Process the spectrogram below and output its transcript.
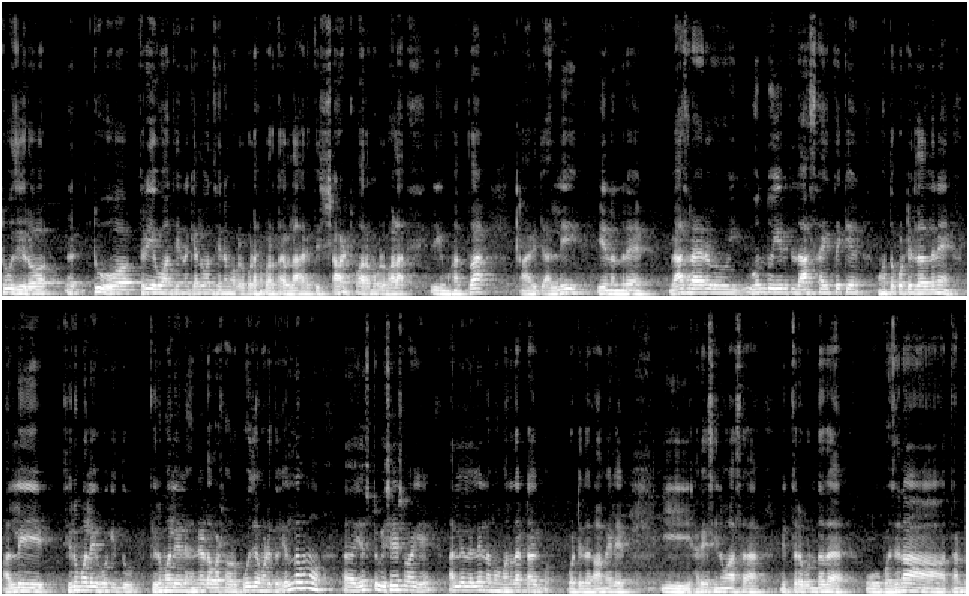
two zero two O, three O ಅಂತ ಏನೋ ಕೆಲವೊಂದು ಸಿನಿಮಾಗಳು ಕೂಡ ಬರ್ತಾವಲ್ಲ, ಆ ರೀತಿ ಶಾರ್ಟ್ ಫಾರ್ಮ್ಗಳು ಭಾಳ ಈಗ ಮಹತ್ವ. ಆ ರೀತಿ ಅಲ್ಲಿ ಏನಂದರೆ ವ್ಯಾಸರಾಯರು ಒಂದು ಈ ರೀತಿ ದಾಸ ಸಾಹಿತ್ಯಕ್ಕೆ ಮಹತ್ವ ಕೊಟ್ಟಿದ್ದಲ್ಲದೇ ಅಲ್ಲಿ ತಿರುಮಲೆಗೆ ಹೋಗಿದ್ದು, ತಿರುಮಲೆಯಲ್ಲಿ ಹನ್ನೆರಡು ವರ್ಷ ಅವರು ಪೂಜೆ ಮಾಡಿದ್ದು, ಎಲ್ಲವನ್ನು ಎಷ್ಟು ವಿಶೇಷವಾಗಿ ಅಲ್ಲೆಲ್ಲೇ ನಮ್ಮ ಮನದಟ್ಟಾಗಿ ಕೊಟ್ಟಿದ್ದಾರೆ. ಆಮೇಲೆ ಈ ಹರೇ ಶ್ರೀನಿವಾಸ ಮಿತ್ರ ವೃಂದದ ಭಜನಾ ತಂಡ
